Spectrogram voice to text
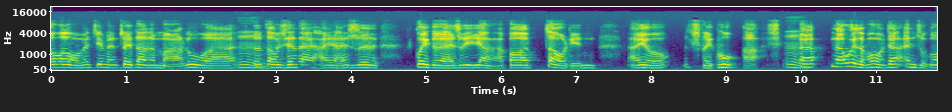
包括我们金门最大的马路啊，都到现在还还是规格还是一样啊。包括造林，还有水库啊。嗯，那那为什么我们叫恩主公？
